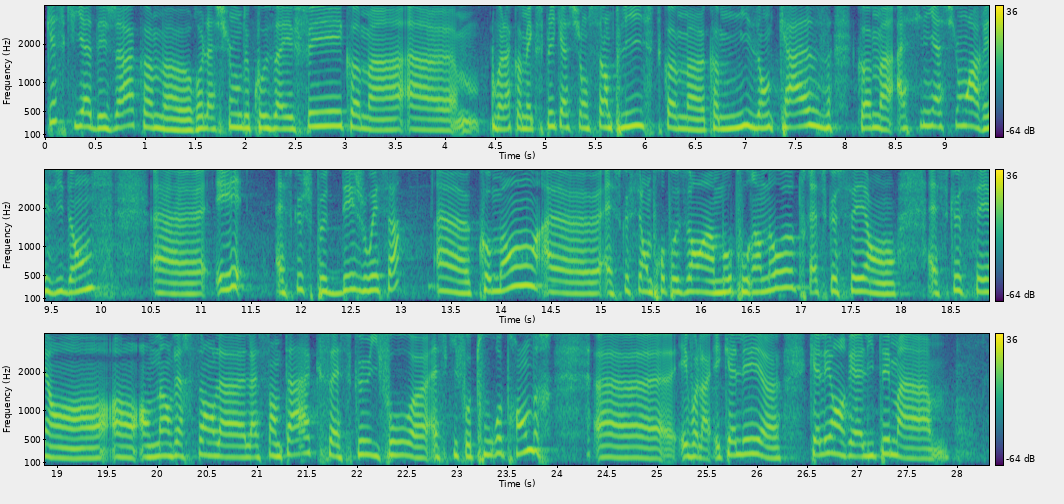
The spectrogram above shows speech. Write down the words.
Qu'est-ce qu'il y a déjà comme euh, relation de cause à effet, comme euh, euh, voilà, comme explication simpliste, comme comme mise en case, comme assignation à résidence, et est-ce que je peux déjouer ça? Euh, comment euh, Est-ce que c'est en proposant un mot pour un autre? Est-ce que c'est en, est-ce que c'est en, inversant la, syntaxe? Est-ce qu'il faut, euh, est-ce qu'il faut tout reprendre? Et voilà. Et quelle est, quelle est en réalité ma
